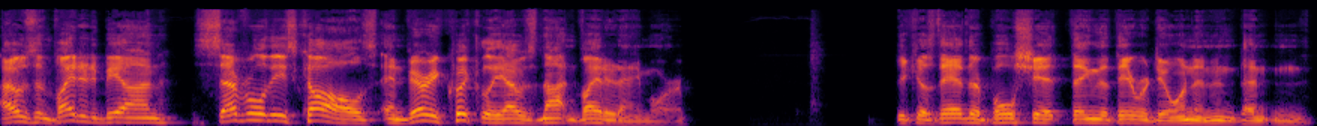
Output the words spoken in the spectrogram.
I was invited to be on several of these calls, and very quickly, I was not invited anymore because they had their bullshit thing that they were doing, and then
